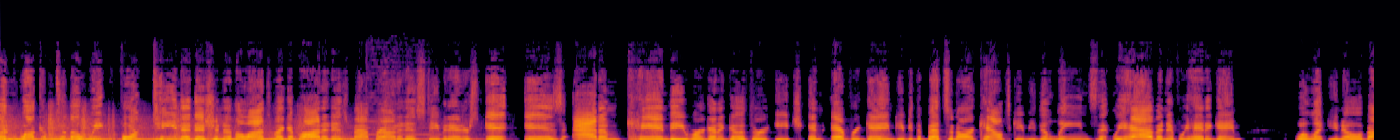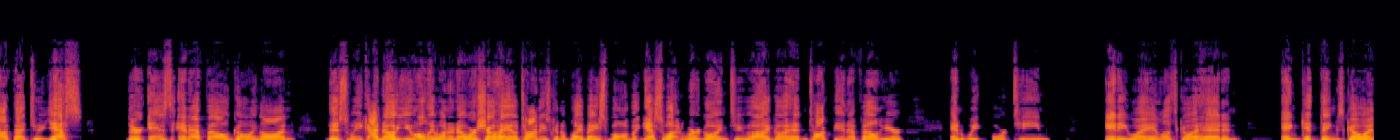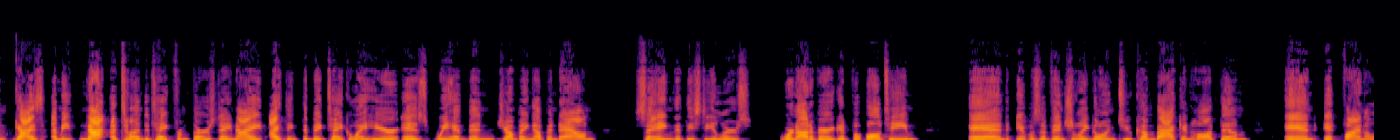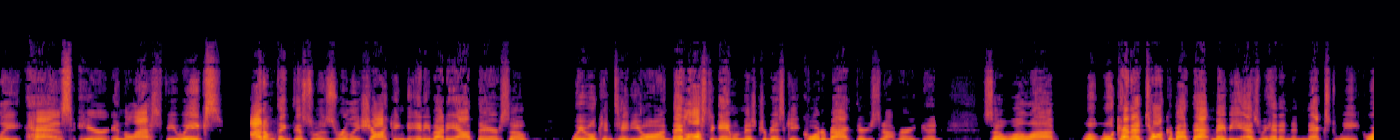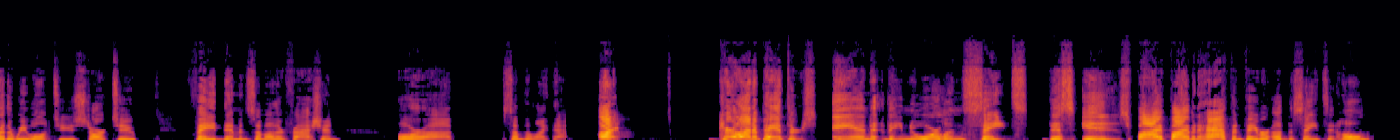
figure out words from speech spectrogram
And welcome to the Week 14 edition of the Lines Mega Pod. It is Matt Brown. It is Stephen Andress. It is Adam Candee. We're going to go through each and every game, give you the bets in our accounts, give you the leans that we have, and if we hate a game, we'll let you know about that too. Yes, there is NFL going on this week. I know you only want to know where Shohei Ohtani is going to play baseball, but guess what? We're going to uh, go ahead and talk the NFL here in Week 14 anyway, and let's go ahead and and get things going. Guys, I mean, not a ton to take from Thursday night. I think the big takeaway here is we have been jumping up and down saying that the Steelers were not a very good football team and it was eventually going to come back and haunt them. And it finally has here in the last few weeks. I don't think this was really shocking to anybody out there. So we will continue on. They lost a game with Mr. At quarterback. They're just not very good. So we'll, uh, we'll, we'll kind of talk about that maybe as we head into next week, whether we want to start to fade them in some other fashion or uh, something like that. All right. Carolina Panthers and the New Orleans Saints. This is five, five and a half in favor of the Saints at home.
